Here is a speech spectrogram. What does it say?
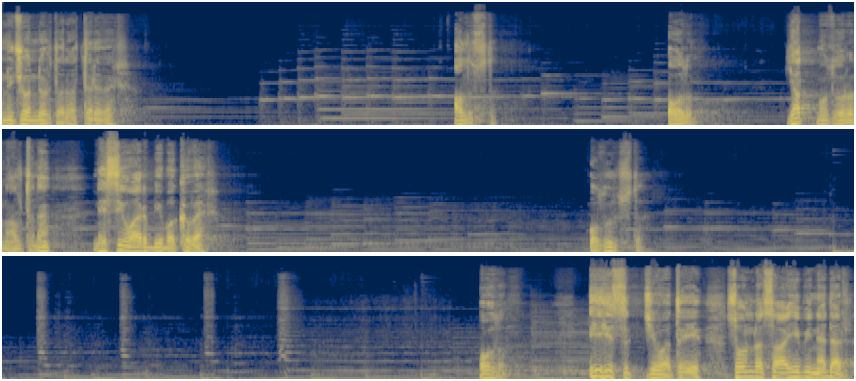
13-14 anahtarı ver. Al usta. Oğlum, yat motorun altına, nesi var bir bakıver. Olur usta. Oğlum, iyi sık civatayı, sonra sahibi ne der?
